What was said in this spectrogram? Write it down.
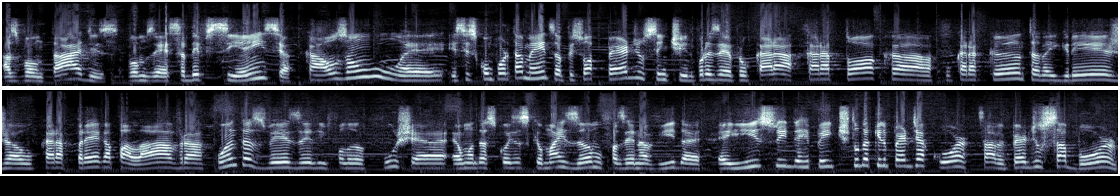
as vontades, vamos dizer, essa deficiência causam é, esses comportamentos. A pessoa perde o sentido. Por exemplo, o cara, o cara toca, o cara canta na igreja, o cara prega a palavra. Quantas vezes ele falou, puxa, é, é uma das coisas que eu mais amo fazer na vida, é, é isso, e de repente tudo aquilo perde a cor, sabe? Perde o sabor.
